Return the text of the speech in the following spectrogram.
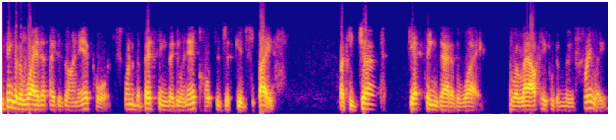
You think of the way that they design airports. One of the best things they do in airports is just give space. Like you just get things out of the way to allow people to move freely.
